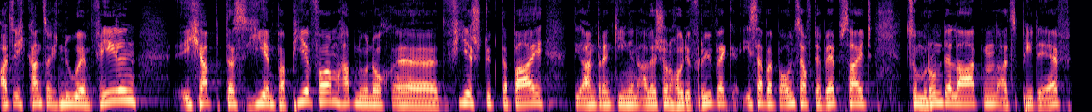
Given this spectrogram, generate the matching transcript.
Also ich kann es euch nur empfehlen. Ich habe das hier in Papierform, habe nur noch äh, vier Stück dabei. Die anderen gingen alle schon heute früh weg. Ist aber bei uns auf der Website zum Runterladen als PDF.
